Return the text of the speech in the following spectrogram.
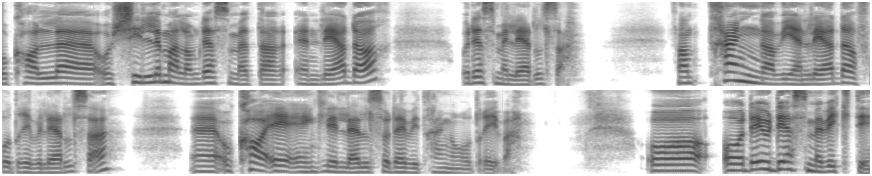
å kalle og skille mellom det som heter en leder, og det som er ledelse. Sånn, trenger vi en leder for å drive ledelse? Eh, og hva er egentlig ledelse og det vi trenger å drive? Og, og, det er jo det som er viktig.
